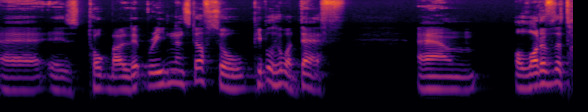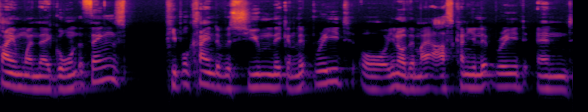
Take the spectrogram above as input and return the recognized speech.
uh, is talk about lip reading and stuff. So people who are deaf, um, a lot of the time when they're going to things, people kind of assume they can lip read, or you know they might ask, "Can you lip read?" And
